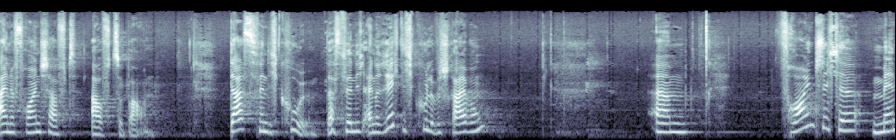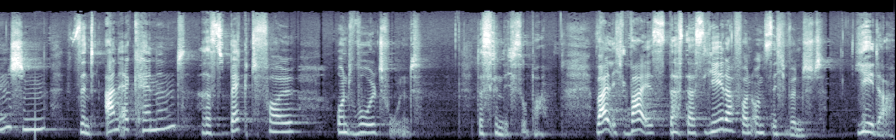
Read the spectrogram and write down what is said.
eine Freundschaft aufzubauen. Das finde ich cool. Das finde ich eine richtig coole Beschreibung. Ähm, freundliche Menschen sind anerkennend, respektvoll und wohltuend. Das finde ich super. Weil ich weiß, dass das jeder von uns sich wünscht. Jeder.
